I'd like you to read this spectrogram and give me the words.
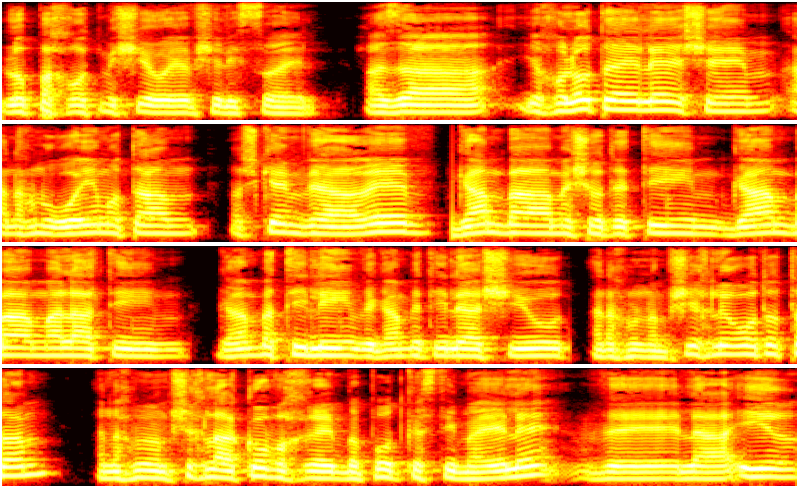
לא פחות משהיא אויב של ישראל. אז היכולות האלה שאנחנו רואים אותן השכם והערב, גם במשוטטים, גם במל"טים, גם בטילים וגם בטילי השיוט, אנחנו נמשיך לראות אותם. אנחנו נמשיך לעקוב אחריהם בפודקאסטים האלה ולהאיר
